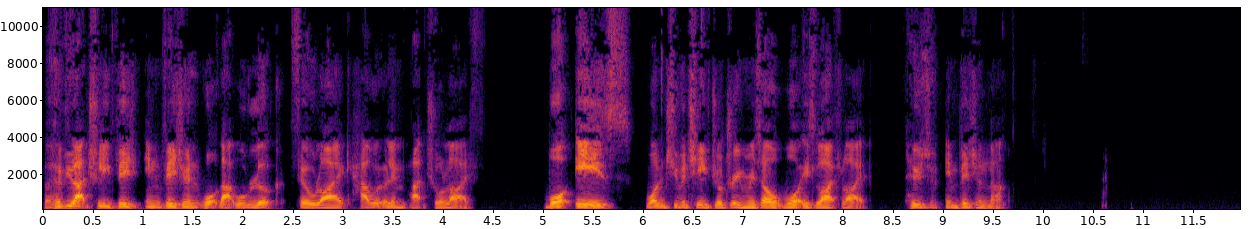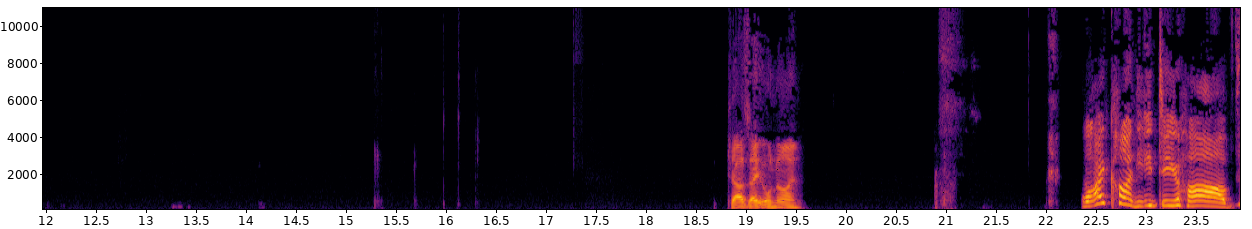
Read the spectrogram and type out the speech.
but have you actually vi- envisioned what that will look, feel like, how it will impact your life? What is, once you've achieved your dream result, what is life like? Who's envisioned that? Jazz, eight or nine? Why can't you do halves?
